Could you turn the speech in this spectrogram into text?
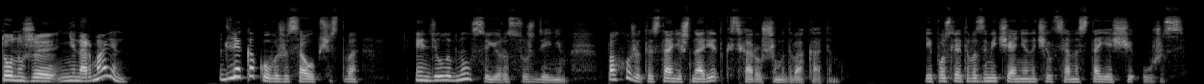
то он уже ненормален? Для какого же сообщества? Энди улыбнулся ее рассуждением. Похоже, ты станешь на редкость хорошим адвокатом. И после этого замечания начался настоящий ужас.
